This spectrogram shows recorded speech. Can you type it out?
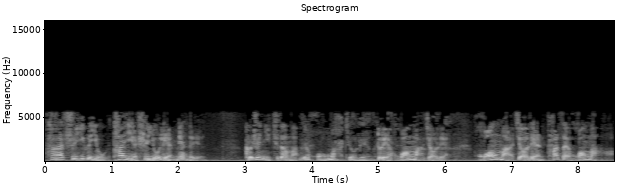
他是一个有，他也是有脸面的人。可是你知道吗？那皇马教练。对，皇马教练，皇马教练他在皇马，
